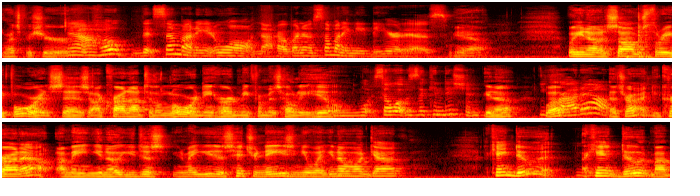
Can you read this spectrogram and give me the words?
That's for sure. And I hope that somebody, well, not hope. I know somebody need to hear this. Yeah. Well, you know, in Psalms 3 4, it says, I cried out to the Lord, and he heard me from his holy hill. So what was the condition? You know? You cried out. That's right. You cried out. I mean, you know, you just, I mean, you just hit your knees and you went, you know what, God? I can't do it. I can't do it. My,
